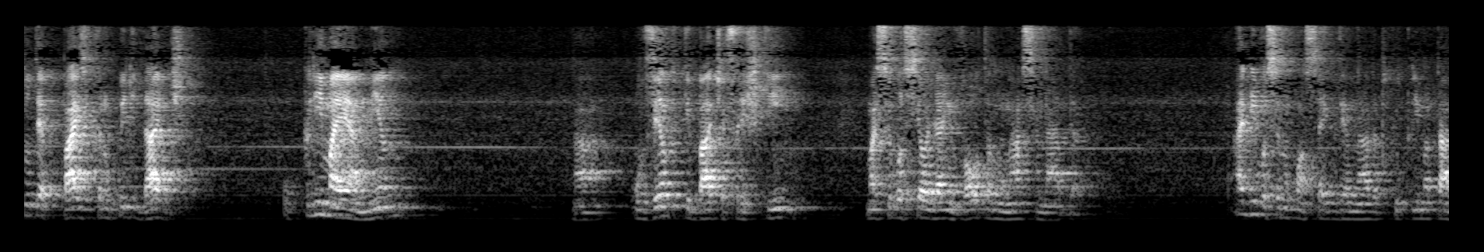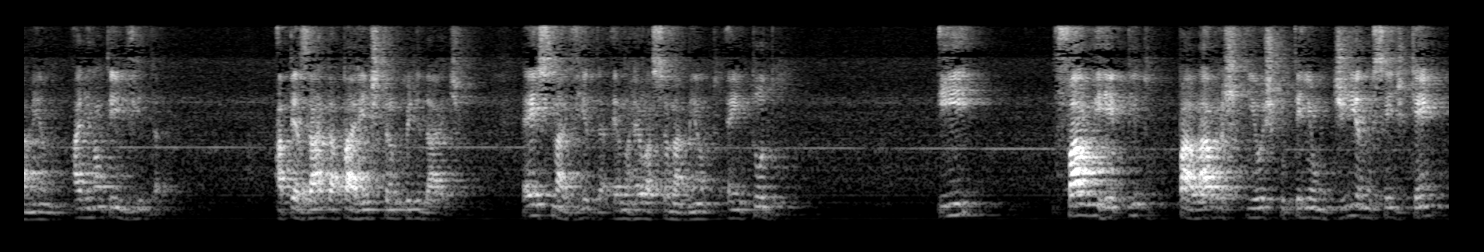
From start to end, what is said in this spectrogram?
tudo é paz e tranquilidade. O clima é ameno, né? o vento que bate é fresquinho, mas se você olhar em volta não nasce nada. Ali você não consegue ver nada porque o clima está ameno. Ali não tem vida, apesar da aparente tranquilidade. É isso na vida, é no relacionamento, é em tudo. E Falo e repito palavras que eu escutei um dia, não sei de quem,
